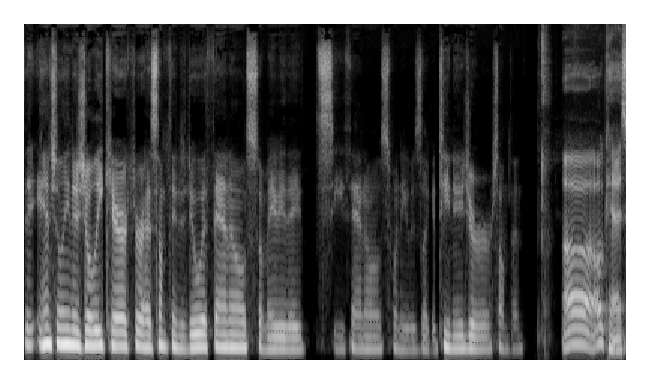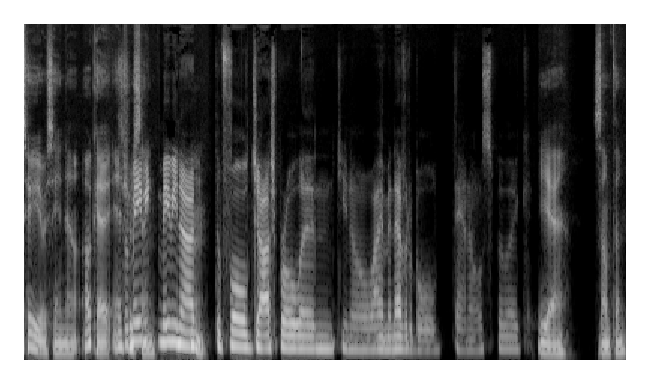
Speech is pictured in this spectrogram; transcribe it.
the Angelina Jolie character has something to do with Thanos, so maybe they see Thanos when he was like a teenager or something. Oh, okay. I see what you were saying now. Okay, interesting. So maybe maybe not Hmm. the full Josh Brolin, you know, I am inevitable Thanos, but like yeah, something.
